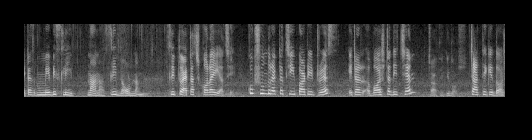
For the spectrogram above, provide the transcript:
এটা মেবি স্লিভ না না স্লিভ না ওর না। স্লিভ তো অ্যাটাচ করাই আছে। খুব সুন্দর একটা থ্রি পার্টি ড্রেস এটার বয়সটা দিচ্ছেন চার থেকে দশ।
